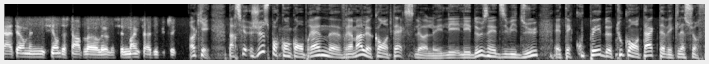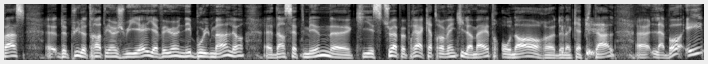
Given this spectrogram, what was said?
à terme une mission de cette ampleur-là. -là, c'est le même que ça a débuté. OK. Parce que juste pour qu'on comprenne vraiment le contexte, là, les, deux individus étaient coupés de tout contact avec la surface euh, depuis le 31 juillet. Il y avait eu un éboulement là, dans cette mine euh, qui est située à peu près à 80 km au nord de la capitale, euh, là-bas. Et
